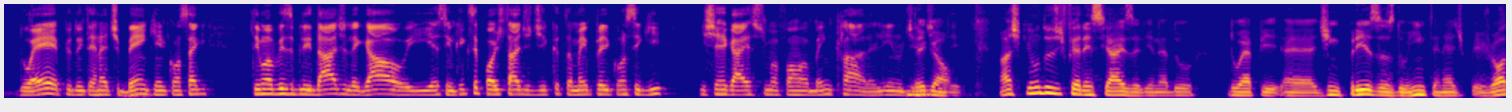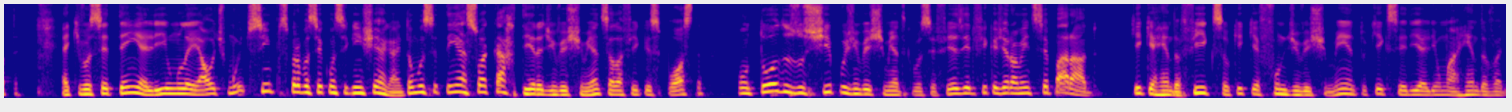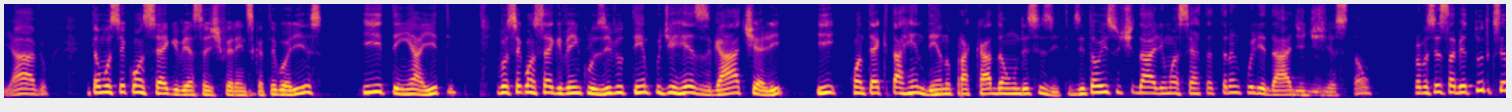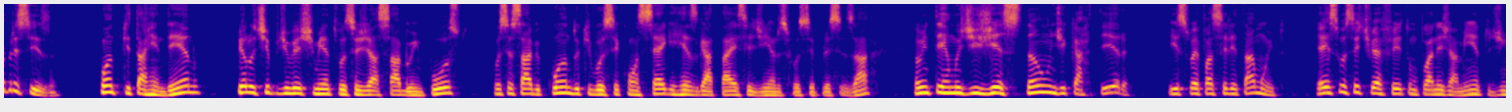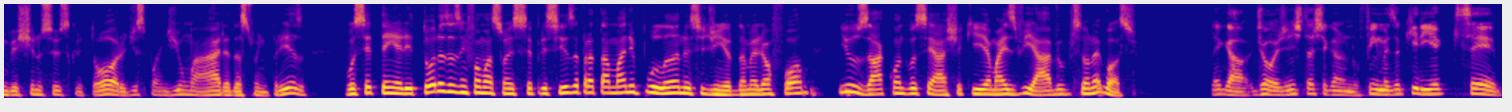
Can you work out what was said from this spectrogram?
do app, do internet banking, ele consegue ter uma visibilidade legal e assim, o que, que você pode estar de dica também para ele conseguir enxergar isso de uma forma bem clara ali no dia a dia dele? Acho que um dos diferenciais ali, né, do, do app é, de empresas do Inter, né, de PJ, é que você tem ali um layout muito simples para você conseguir enxergar. Então você tem a sua carteira de investimentos, ela fica exposta com todos os tipos de investimento que você fez e ele fica geralmente separado. O que, que é renda fixa, o que, que é fundo de investimento, o que, que seria ali uma renda variável. Então você consegue ver essas diferentes categorias, item a item, e você consegue ver, inclusive, o tempo de resgate ali e quanto é que está rendendo para cada um desses itens. Então, isso te dá ali uma certa tranquilidade uhum. de gestão para você saber tudo que você precisa. Quanto que está rendendo, pelo tipo de investimento você já sabe o imposto, você sabe quando que você consegue resgatar esse dinheiro se você precisar. Então, em termos de gestão de carteira, isso vai facilitar muito. E aí, se você tiver feito um planejamento de investir no seu escritório, de expandir uma área da sua empresa, você tem ali todas as informações que você precisa para estar tá manipulando esse dinheiro da melhor forma e usar quando você acha que é mais viável para o seu negócio. Legal. Joe, a gente está chegando no fim, mas eu queria que você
